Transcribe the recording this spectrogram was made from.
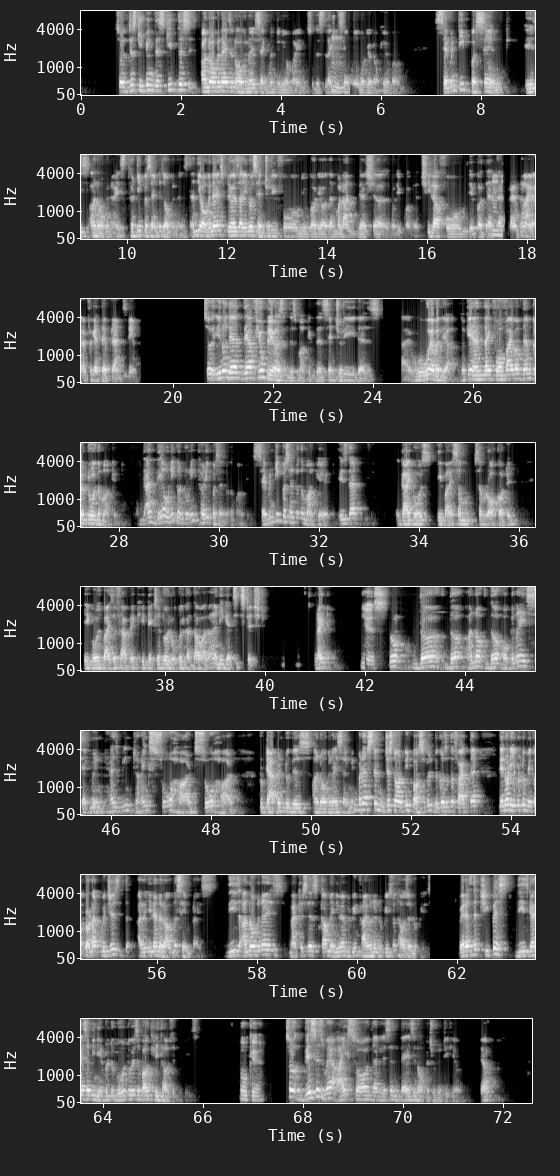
so just keeping this keep this unorganized and organized segment in your mind so this is like mm-hmm. the hmm. same way what you're talking about 70% is unorganized, 30% is organized. And the organized players are, you know, Century Foam, you've got your, that Malan, uh, what do you call it, Sheela Foam, they've got that, mm. that brand. No, I, I forget their brand's name. So, you know, there, there are few players in this market. There's Century, there's uh, whoever they are. Okay. And like four or five of them control the market. And they are only controlling 30% of the market. 70% of the market is that guy goes, he buys some, some raw cotton, he goes buys a fabric he takes it to a local kaddawala and he gets it stitched right yes so the the un- the organized segment has been trying so hard so hard to tap into this unorganized segment but have still just not been possible because of the fact that they're not able to make a product which is uh, in and around the same price these unorganized mattresses come anywhere between 500 rupees to 1000 rupees whereas the cheapest these guys have been able to go to is about 3000 rupees. Okay. So this is where I saw that listen, there is an opportunity here. Yeah.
